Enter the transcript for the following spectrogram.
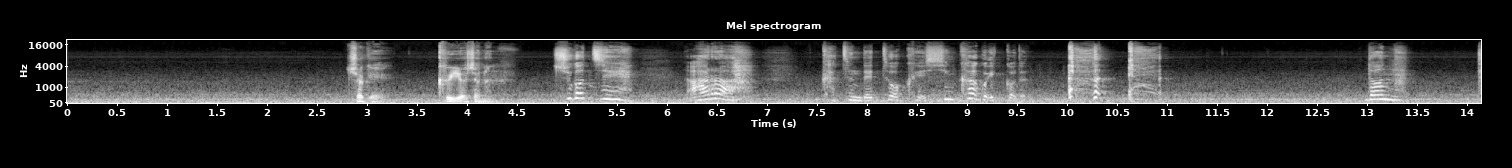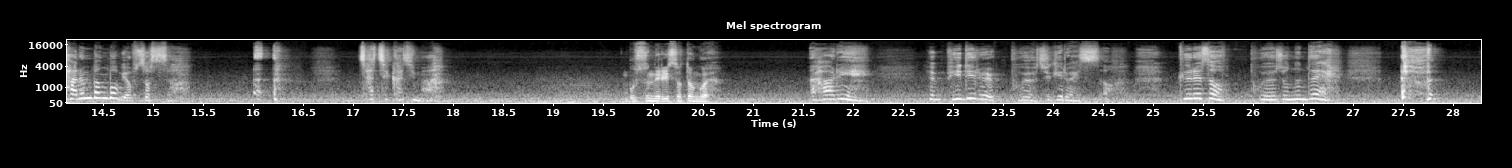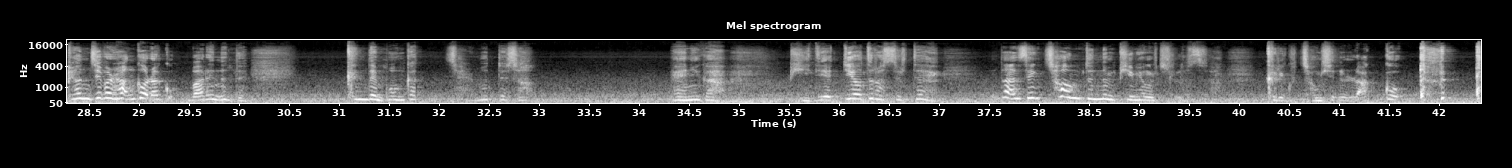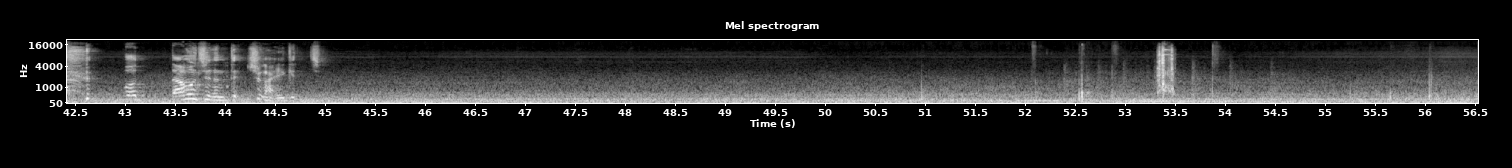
저게 그 여자는 죽었지. 알아. 같은 네트워크에 싱크하고 있거든. 넌 다른 방법이 없었어. 자책하지 마. 무슨 일이 있었던 거야? 하리, 비디를 보여주기로 했어. 그래서 보여줬는데 편집을 한 거라고 말했는데 근데 뭔가 잘못돼서 애니가 비디에 뛰어들었을 때 난생 처음 듣는 비명을 질렀어. 그리고 정신을 놨고 뭐 나머지는 대충 알겠지.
